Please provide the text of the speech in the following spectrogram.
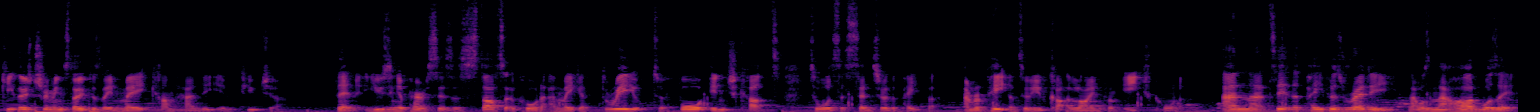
Keep those trimmings though because they may come handy in future. Then, using a pair of scissors, start at a corner and make a 3 to 4 inch cut towards the centre of the paper. And repeat until you've cut a line from each corner. And that's it, the paper's ready. That wasn't that hard, was it?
